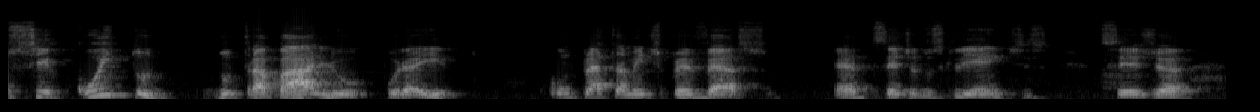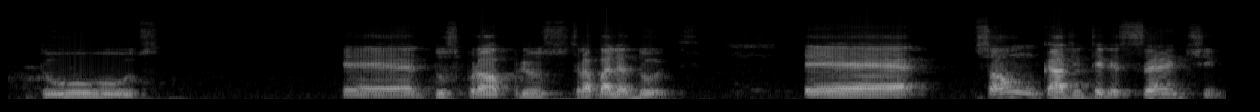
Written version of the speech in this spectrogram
circuito do trabalho por aí completamente perverso, é, seja dos clientes, seja dos, é, dos próprios trabalhadores. É, só um caso interessante,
